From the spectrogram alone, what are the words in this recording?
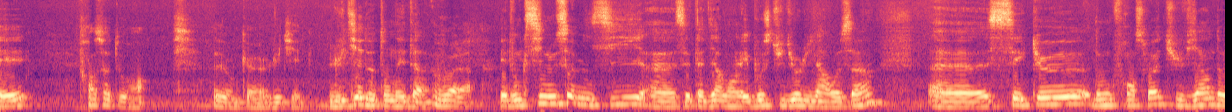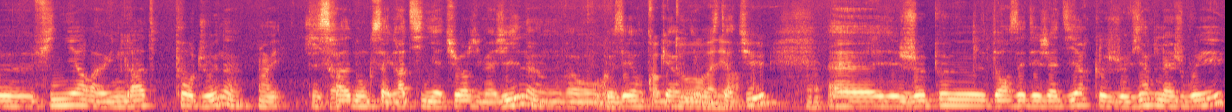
Et François Touran donc euh, luthier. Luthier de ton état. Voilà. Et donc si nous sommes ici, euh, c'est-à-dire dans les beaux studios Luna Rossa, euh, c'est que donc François, tu viens de finir une gratte pour June. Oui. Qui sera donc sa gratte signature, j'imagine. On va en causer en tout cas au niveau statut. je peux d'ores et déjà dire que je viens de la jouer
